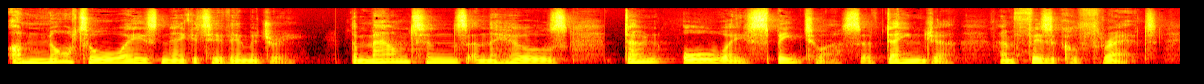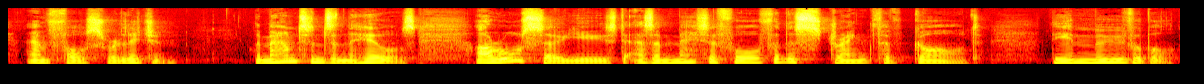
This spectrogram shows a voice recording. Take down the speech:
are not always negative imagery. The mountains and the hills don't always speak to us of danger and physical threat and false religion. The mountains and the hills are also used as a metaphor for the strength of God the immovable,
